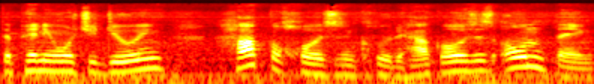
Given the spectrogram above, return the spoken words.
Depending on what you're doing, alcohol is included. Alcohol is its own thing,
